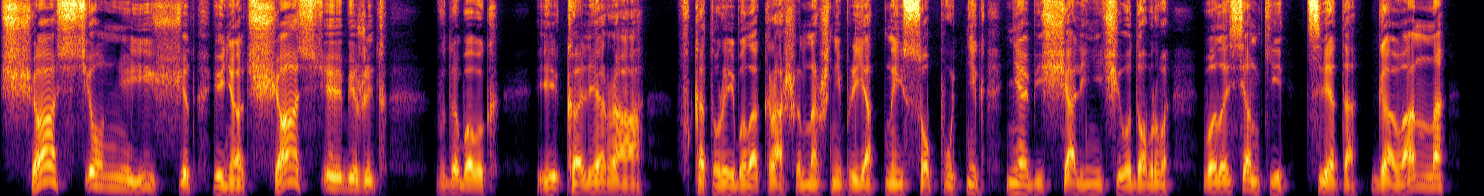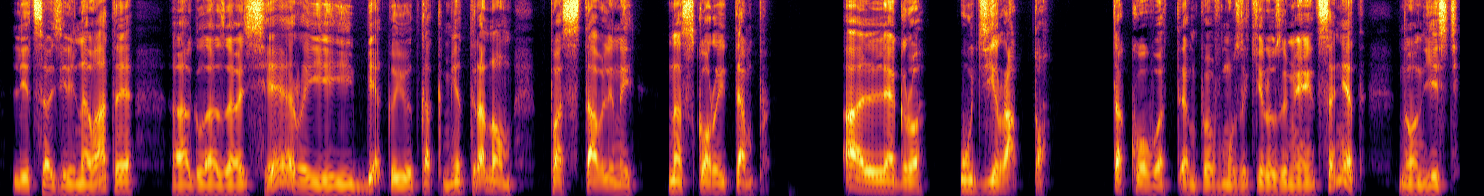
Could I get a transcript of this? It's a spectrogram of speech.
счастья он не ищет и не от счастья бежит. Вдобавок и колера, в которой был окрашен наш неприятный сопутник, не обещали ничего доброго. Волосенки цвета гаванна, лицо зеленоватое, а глаза серые и бегают, как метроном, поставленный на скорый темп. Аллегро удиратто. Такого темпа в музыке, разумеется, нет, но он есть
